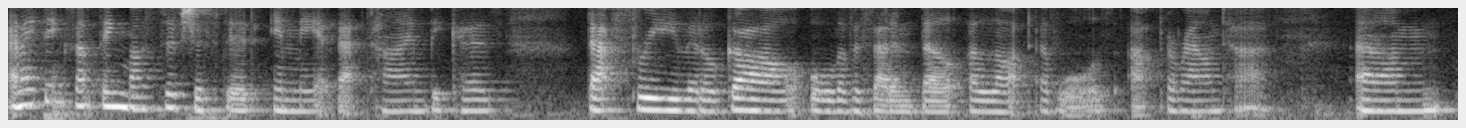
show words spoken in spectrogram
and I think something must have shifted in me at that time because that free little girl all of a sudden built a lot of walls up around her. Um,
